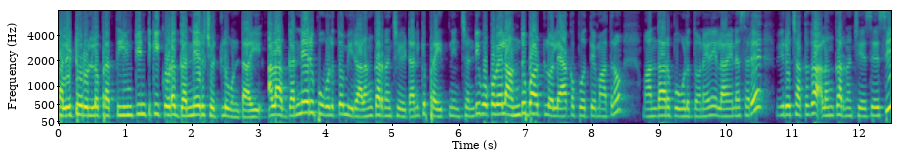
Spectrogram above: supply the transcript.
పల్లెటూరుల్లో ప్రతి ఇంటింటికి కూడా గన్నేరు చెట్లు ఉంటాయి. అలా గన్నేరు పువ్వులతో మీరు అలంకరణ చేయడానికి ప్రయత్నించండి. ఒకవేళ అందుబాటులో లేకపోతే మాత్రం మందార పువ్వులతోనైనా ఎలా అయినా సరే మీరు చక్కగా అలంకరణ చేసేసి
